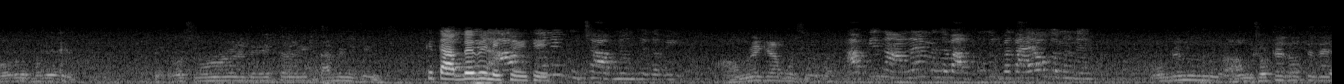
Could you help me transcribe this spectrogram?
वो तो बड़े उस उन्होंने एक तरह की किताबें लिखी किताबें भी लिखी हुई थी। पूछा आपने उनसे कभी? हमने क्या पूछा था? आपके नाना है मतलब आपको कुछ बताया होगा उन्होंने? हम छोटे होते थे।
